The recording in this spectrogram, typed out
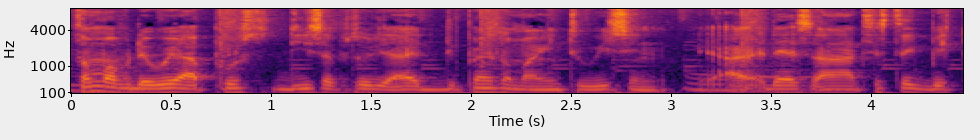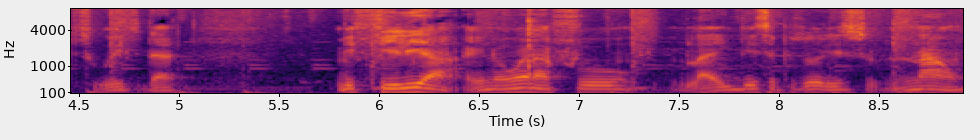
some of the way I post these episodes yeah, it depends on my intuition. I, there's an artistic bit to it that me feel yeah, you know when I feel like this episode is now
